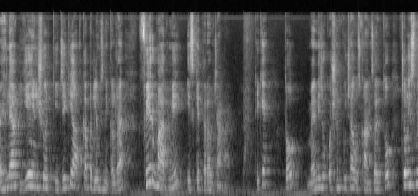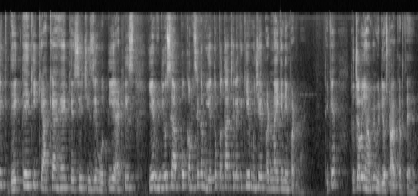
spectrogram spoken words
पहले आप ये इंश्योर कीजिए कि आपका प्रिलिम्स निकल रहा है, फिर बाद में इसके तरफ़ जाना है, ठीक है? तो मैंने जो क्वेश्चन पूछा, उसका आंसर तो चलो इसमें देखते हैं कि क्या क्या है, कैसी चीज़ें होती है एटलीस्ट ये वीडियो से आपको कम से कम ये तो पता चलेगा कि मुझे पढ़ना है कि नहीं पढ़ना है, ठीक है? तो चलो यहाँ पे वीडियो स्टार्ट करते हैं।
